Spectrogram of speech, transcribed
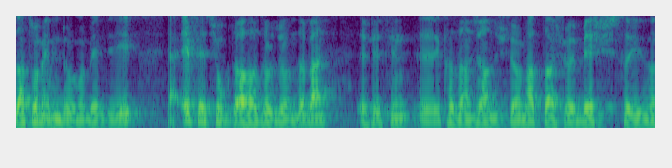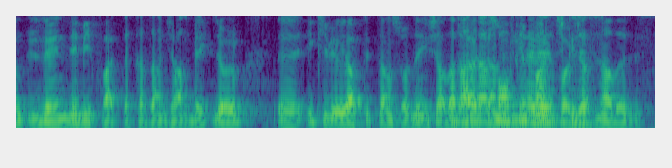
Datome'nin durumu belli değil. Yani Efes çok daha hazır durumda. Ben Efes'in e, kazanacağını düşünüyorum. Hatta şöyle 5 sayının üzerinde bir farkla kazanacağını bekliyorum. E, 2-1 yaptıktan sonra da inşallah Zaten Perşembe günü Final alırız biz.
